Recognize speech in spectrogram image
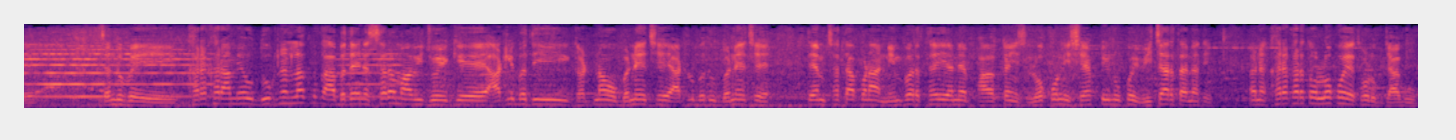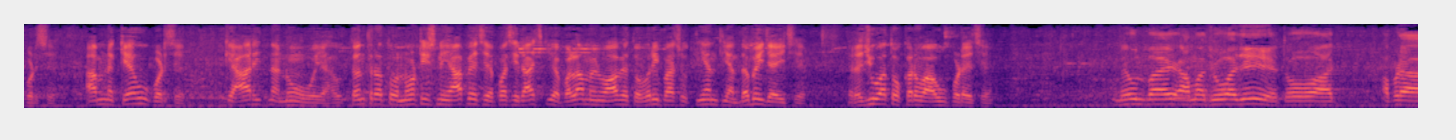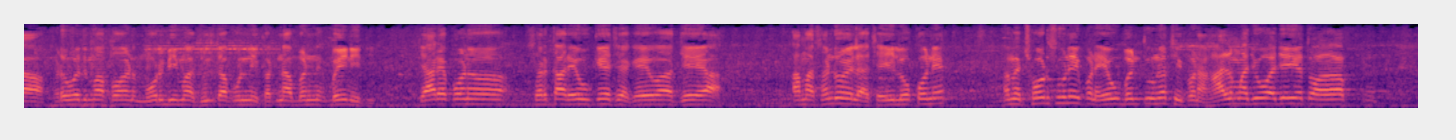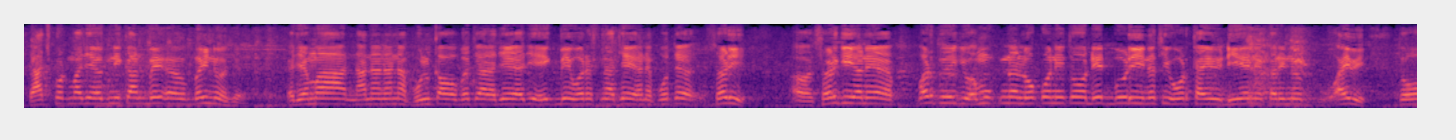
ચંદુભાઈ, ખરેખર આમ એવું દુઃખ નથી લાગતું કે આ બધાને શરમ આવી જોઈએ કે આટલી બધી ઘટનાઓ બને છે, આટલું બધું બને છે, તેમ છતાં પણ આ નિર્ભર થઈ અને કંઈ લોકોની સેફટીનું કોઈ વિચારતા નથી. અને ખરેખર તો લોકોએ થોડુંક જાગવું પડશે. આમને કહેવું પડશે કે આ રીતના ન હોય આવું. તંત્ર તો નોટિસની આપે છે, પછી રાજકીય ભલામણો આવે તો વરી પાછું ત્યાં ત્યાં દબાઈ જાય છે. રજૂઆતો કરવા આવવું પડે છે. મેહુલભાઈ, આમાં જોવા જઈએ તો આ આપણા હળવદમાં પણ મોરબીમાં ઝૂલતા પુલની ઘટના બન હતી. ત્યારે પણ સરકાર એવું કહે છે કે એવા જે આમાં સંડોયેલા છે એ લોકોને અમે છોડશું નહીં, પણ એવું બનતું નથી. પણ હાલમાં જોવા જઈએ તો રાજકોટમાં જે અગ્નિકાંડ બન્યો છે, કે જેમાં નાના નાના ભૂલકાઓ બચારા જે હજી એક, બે વર્ષના છે અને પોતે સડી સળગી અને પડતું થઈ ગયું. અમુકના લોકોની તો ડેડ બોડી નથી ઓળખાવી ડીએનએ કરીને આવી. તો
